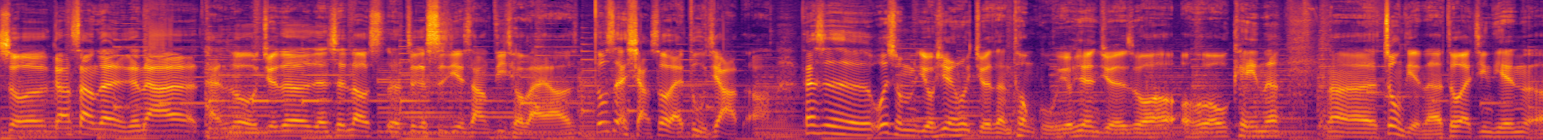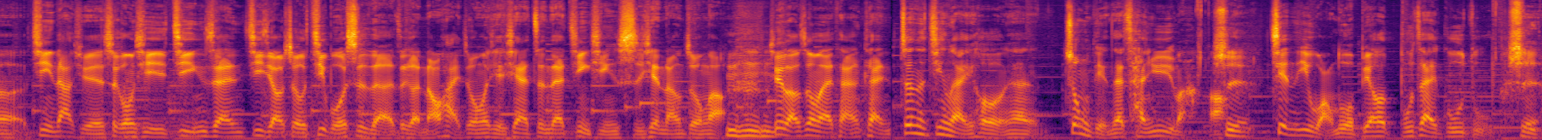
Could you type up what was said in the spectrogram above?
说刚上站跟大家谈说，我觉得人生到这个世界上，地球来啊，都是来享受、来度假的啊。但是为什么有些人会觉得很痛苦，有些人觉得说哦 OK 呢？那重点呢都在今天呃，暨大学社工系季英山季教授、季博士的这个脑海中，而且现在正在进行实现当中啊。所以老师，我们来谈谈看，真的进来以后，你看重点在参与嘛，是建立网络，不要不再孤独。是。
